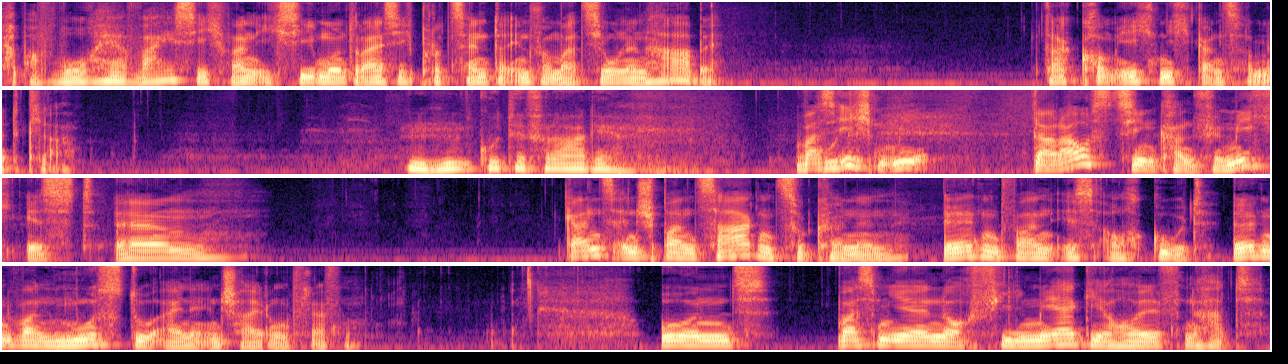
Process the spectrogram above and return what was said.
Aber woher weiß ich, wann ich 37 Prozent der Informationen habe? Da komme ich nicht ganz damit klar. Mhm, gute Frage. Was Gut. ich mir daraus ziehen kann für mich ist, ähm, ganz entspannt sagen zu können, irgendwann ist auch gut. Irgendwann musst du eine Entscheidung treffen. Und was mir noch viel mehr geholfen hat,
